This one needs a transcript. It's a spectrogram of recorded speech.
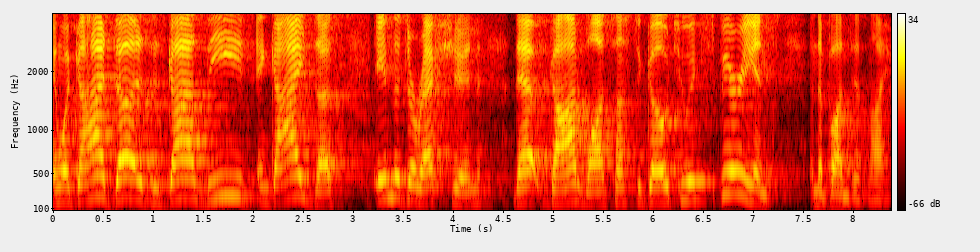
And what God does is God leads and guides us in the direction that God wants us to go to experience an abundant life.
